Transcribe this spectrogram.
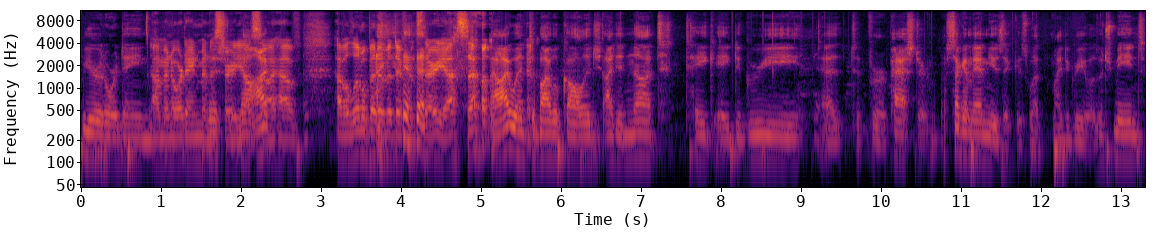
you're an ordained. I'm an ordained minister. Minister. Yeah, Now, so I- I have have a little bit of a difference there. Yeah, so Now I went to Bible college. I did not take a degree at, for a pastor. Second man music is what my degree was, which means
